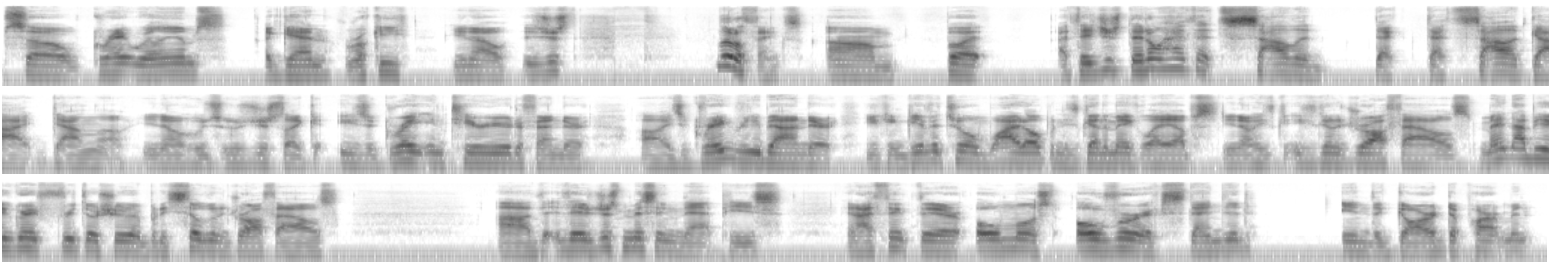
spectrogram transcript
so Grant Williams, again, rookie, you know, it's just little things. Um, but they just they don't have that solid that that solid guy down low, you know, who's who's just like he's a great interior defender. Uh, he's a great rebounder. You can give it to him wide open. He's gonna make layups. You know, he's he's gonna draw fouls. Might not be a great free throw shooter, but he's still gonna draw fouls. Uh, they're just missing that piece, and I think they're almost overextended in the guard department,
